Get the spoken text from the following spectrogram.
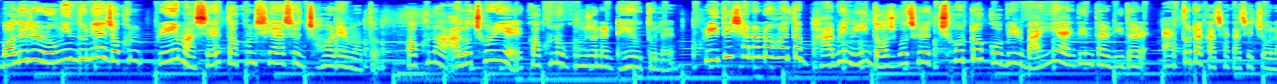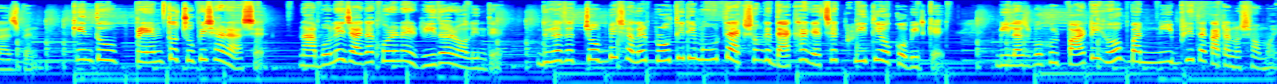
বলিউডের রঙিন দুনিয়ায় যখন প্রেম আসে, তখন সে আসে ঝড়ের মতো। কখনো আলো ছড়িয়ে, কখনো গুঞ্জনের ঢেউ তুলে। কৃতি সেনানো হয়তো ভাবেনি দশ বছরের ছোট কবির বাহিয়ে একদিন তার হৃদয়ের এতটা কাছাকাছি চলে আসবেন। কিন্তু প্রেম তো চুপিসারে আসে। না বলেই জায়গা করে নেয় হৃদয়ের অলিন্দে। দুই হাজার চব্বিশ সালের প্রতিটি মুহূর্তে একসঙ্গে দেখা গেছে কৃতি ও কবিরকে। বিলাসবহুল পার্টি হোক বা নিভৃতে কাটানো সময়।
